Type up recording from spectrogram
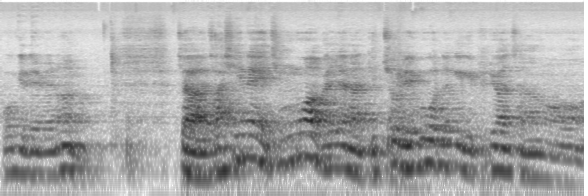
보게 되면은 자, 자신의 직무와 관련한 기초 외국어 능력이 필요한 상황은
